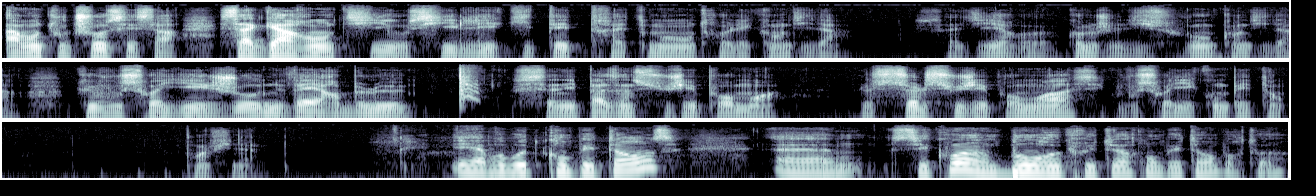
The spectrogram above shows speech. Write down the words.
avant toute chose, c'est ça. Ça garantit aussi l'équité de traitement entre les candidats. C'est-à-dire, euh, comme je dis souvent aux candidats, que vous soyez jaune, vert, bleu, ce n'est pas un sujet pour moi. Le seul sujet pour moi, c'est que vous soyez compétent. Point final. Et à propos de compétences, euh, c'est quoi un bon recruteur compétent pour toi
